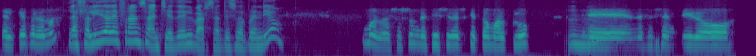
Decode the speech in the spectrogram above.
¿El qué, perdona? La salida de Fran Sánchez del Barça, ¿te sorprendió? bueno, esas son decisiones que toma el club. Eh, en ese sentido,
